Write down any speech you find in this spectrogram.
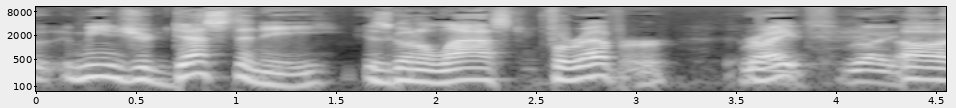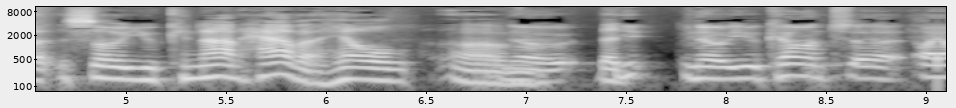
it means your destiny is going to last forever, right? Right. Uh, so you cannot have a hell. Um, no, that you, no, you can't. Uh, I,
